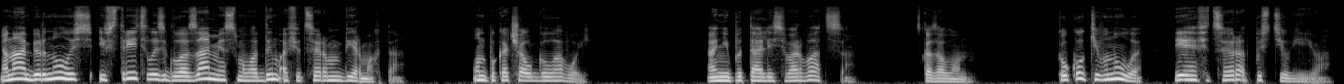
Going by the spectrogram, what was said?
Она обернулась и встретилась глазами с молодым офицером вермахта. Он покачал головой. «Они пытались ворваться», — сказал он. Куко кивнула — и офицер отпустил ее.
